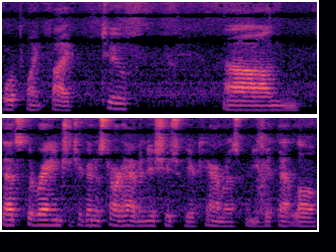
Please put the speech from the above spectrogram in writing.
4.52 um, that's the range that you're going to start having issues with your cameras when you get that low.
